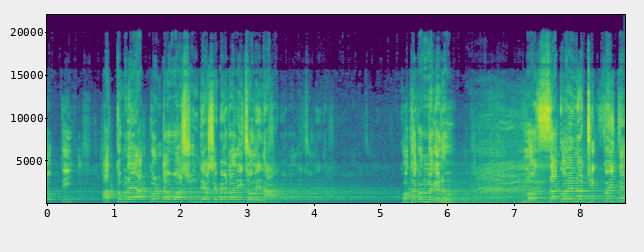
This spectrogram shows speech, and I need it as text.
শক্তি। আর তোমরা এক ঘণ্টা ওয়াজ শুনতে আসে, ব্যাটারি চলে না। কথা কন না কেন? লজ্জা করে না ঠিক কইতে?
